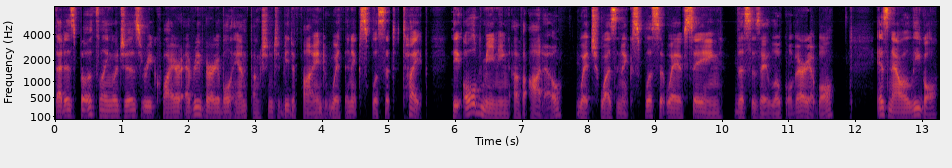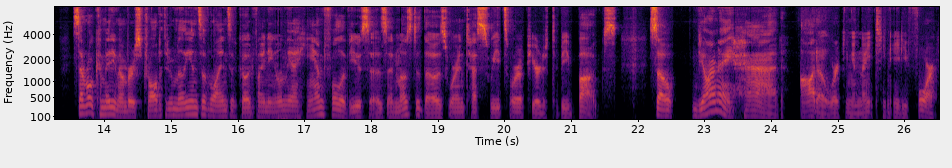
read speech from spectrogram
That is, both languages require every variable and function to be defined with an explicit type. The old meaning of auto, which was an explicit way of saying this is a local variable, is now illegal. Several committee members trawled through millions of lines of code finding only a handful of uses, and most of those were in test suites or appeared to be bugs. So Bjarne had auto working in 1984.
